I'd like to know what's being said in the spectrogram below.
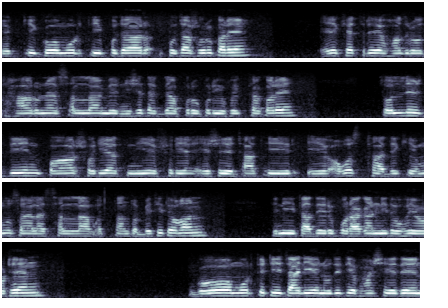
একটি গোমূর্তি পূজার পূজা শুরু করে। এক্ষেত্রে হজরত হারুন সাল্লামের নিষেধাজ্ঞা পুরোপুরি উপেক্ষা করে। চল্লিশ দিন পর শরিয়াত নিয়ে ফিরে এসে জাতির এ অবস্থা দেখে মুসা আলাহ সাল্লাম অত্যন্ত ব্যথিত হন। তিনি তাদের উপর রাগান্বিত হয়ে ওঠেন। গো মূর্তিটি জ্বালিয়ে নদীতে ভাসিয়ে দেন।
